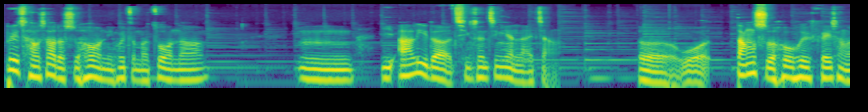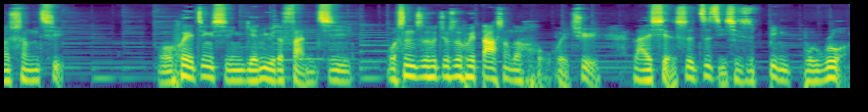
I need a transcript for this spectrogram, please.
被嘲笑的时候，你会怎么做呢？嗯，以阿丽的亲身经验来讲，呃，我当时候会非常的生气，我会进行言语的反击，我甚至就是会大声的吼回去，来显示自己其实并不弱。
